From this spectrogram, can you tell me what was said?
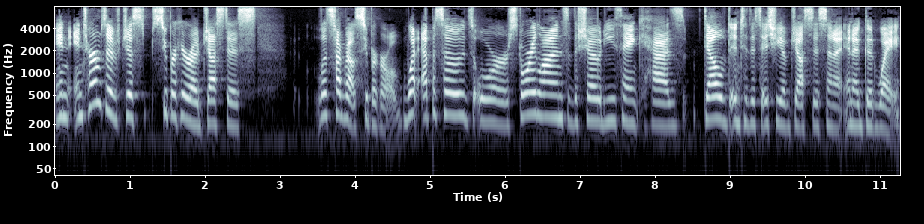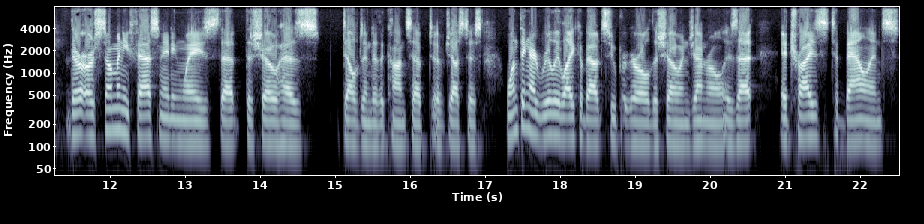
in in terms of just superhero justice, let's talk about Supergirl. What episodes or storylines of the show do you think has delved into this issue of justice in a in a good way? There are so many fascinating ways that the show has delved into the concept of justice. One thing I really like about Supergirl, the show in general, is that it tries to balance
